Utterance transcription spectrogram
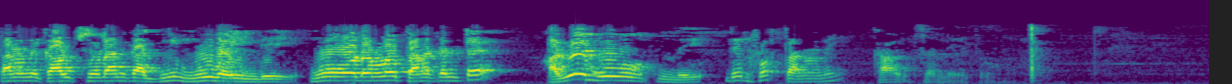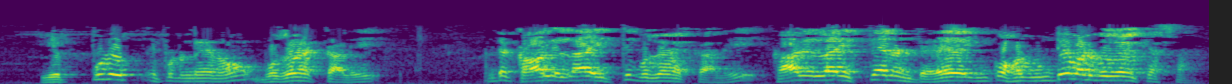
తనని కాల్చుకోవడానికి అగ్ని మూవ్ అయింది. మూవ్ అవడంలో తనకంటే అవే మూవ్ అవుతుంది. దీనిఫోర్ తనని కాల్చలేదు. ఎప్పుడు ఇప్పుడు నేను భుజం ఎక్కాలి. అంటే కాలు ఇలా ఎత్తి భుజం ఎక్కాలి. కాలు ఇలా ఎత్తానంటే ఇంకొకడు ఉంటే వాడు భుజం ఎక్కేస్తాను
